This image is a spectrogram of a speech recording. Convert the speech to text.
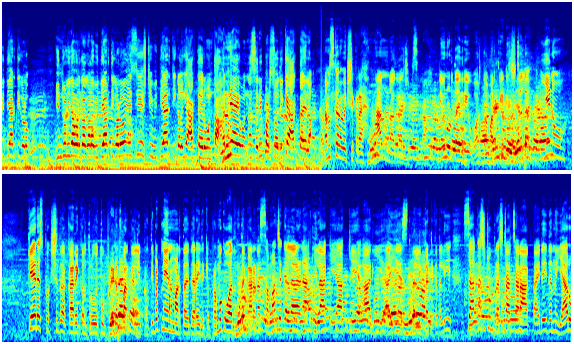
ವಿದ್ಯಾರ್ಥಿಗಳು ಹಿಂದುಳಿದ ವರ್ಗಗಳ ವಿದ್ಯಾರ್ಥಿಗಳು ಎಸ್ ಸಿ ಎಸ್ ಟಿ ವಿದ್ಯಾರ್ಥಿಗಳಿಗೆ ಆಗ್ತಾ ಇರುವಂಥ ಅನ್ಯಾಯವನ್ನು ಸರಿಪಡಿಸೋದಕ್ಕೆ ಆಗ್ತಾ ಇಲ್ಲ. ನಮಸ್ಕಾರ ವೀಕ್ಷಕರೇ ನಾನು ನಾಗರಾಜ್ ನೀವು ನೋಡ್ತಾ ಇದ್ರಿ ವಾರ್ತಾ ಭಾರತಿ ಡಿಜಿಟಲ್. ಏನು ಕೆ ಆರ್ ಎಸ್ ಪಕ್ಷದ ಕಾರ್ಯಕರ್ತರು ಇವತ್ತು ಫ್ರೀಡಂ ಪಾರ್ಕಲ್ಲಿ ಪ್ರತಿಭಟನೆಯನ್ನು ಮಾಡ್ತಾ ಇದ್ದಾರೆ. ಇದಕ್ಕೆ ಪ್ರಮುಖವಾದಂಥ ಕಾರಣ ಸಮಾಜ ಕಲ್ಯಾಣ ಇಲಾಖೆಯ ಕೆ ಆರ್ ಇ ಐ ಎಸ್ನಲ್ಲಿ ಘಟಕದಲ್ಲಿ ಸಾಕಷ್ಟು ಭ್ರಷ್ಟಾಚಾರ ಆಗ್ತಾ ಇದೆ. ಇದನ್ನು ಯಾರು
